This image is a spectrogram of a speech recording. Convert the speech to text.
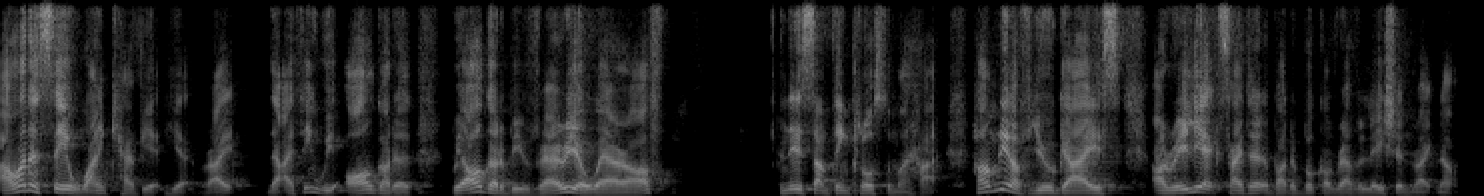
I want to say one caveat here, right? That I think we all got to we all got to be very aware of. And this is something close to my heart. How many of you guys are really excited about the book of Revelation right now?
